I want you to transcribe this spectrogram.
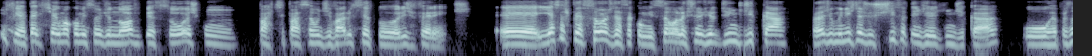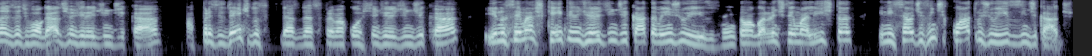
enfim, até que chega uma comissão de nove pessoas com participação de vários setores diferentes. É, e essas pessoas dessa comissão, elas têm o direito de indicar, na verdade, o ministro da Justiça tem o direito de indicar, o representante dos advogados tem o direito de indicar, a presidente do, da, da, Suprema Corte tem o direito de indicar, e não sei mais quem tem o direito de indicar também juízes. Né? Então agora a gente tem uma lista inicial de 24 juízes indicados.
